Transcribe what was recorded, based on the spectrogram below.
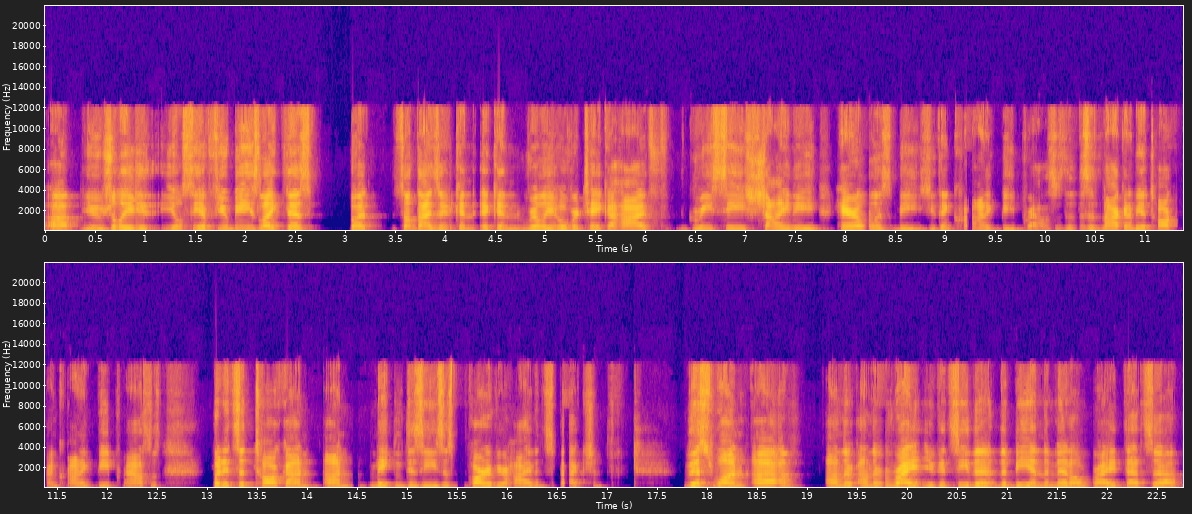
Uh, usually you'll see a few bees like this, but sometimes it can it can really overtake a hive. Greasy, shiny, hairless bees. You think chronic bee paralysis. This is not going to be a talk on chronic bee paralysis but it's a talk on on making disease as part of your hive inspection. This one uh, on the on the right, you can see the the bee in the middle, right? That's uh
